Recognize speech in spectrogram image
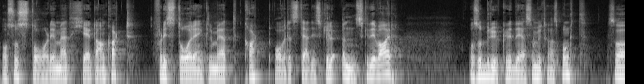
og så står de med et helt annet kart. For de står egentlig med et kart over et sted de skulle ønske de var. Og så bruker de det som utgangspunkt. Så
